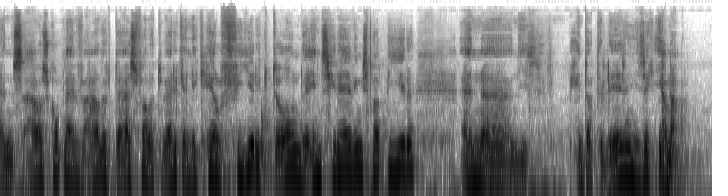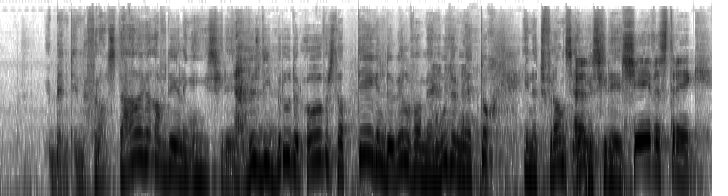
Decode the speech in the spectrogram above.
En s'avonds komt mijn vader thuis van het werk en ik heel fier, ik toon de inschrijvingspapieren. En die begint dat te lezen en die zegt, ja maar, u bent in de Franstalige afdeling ingeschreven. Dus die broeder Overst had tegen de wil van mijn moeder mij toch in het Frans ingeschreven. Een scheve streek.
